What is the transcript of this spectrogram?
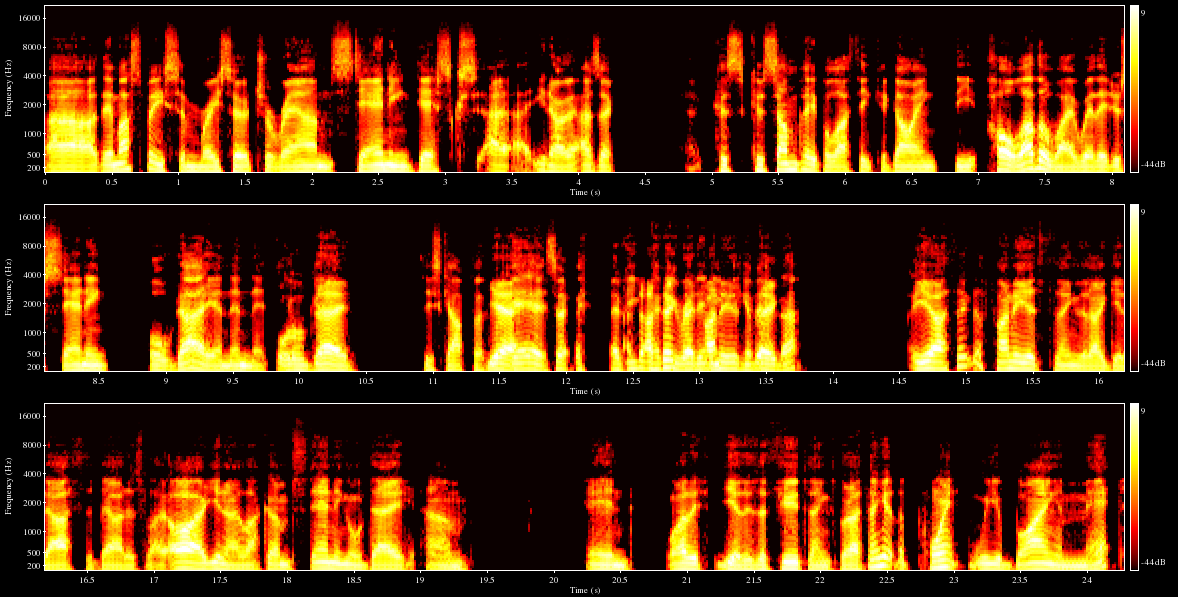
Uh, there must be some research around standing desks, uh, you know, as a because because some people I think are going the whole other way where they're just standing all day and then they're all day discomfort. Yeah. yeah. So have you, I have you read anything about thing, that? Yeah, I think the funniest thing that I get asked about is like, oh, you know, like I'm standing all day, um, and well, there's, yeah, there's a few things, but I think at the point where you're buying a mat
